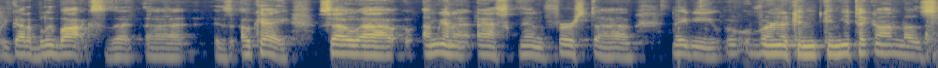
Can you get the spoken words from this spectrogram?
We've got a blue box that uh, is okay. So uh, I'm going to ask then first, uh, maybe Werner, can can you take on those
